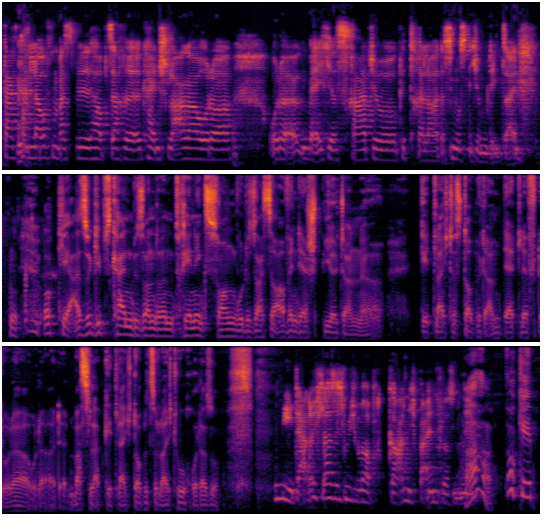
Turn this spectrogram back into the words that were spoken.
Da kann laufen, was will. Hauptsache kein Schlager oder, oder irgendwelches Radiogetreller. Das muss nicht unbedingt sein. Okay, also gibt es keinen besonderen Trainingssong, wo du sagst, oh, wenn der spielt, dann äh, geht gleich das Doppelte am Deadlift oder, oder der Muscle-Up geht gleich doppelt so leicht hoch oder so. Nee, dadurch lasse ich mich überhaupt gar nicht beeinflussen. Nee. Ah, okay.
